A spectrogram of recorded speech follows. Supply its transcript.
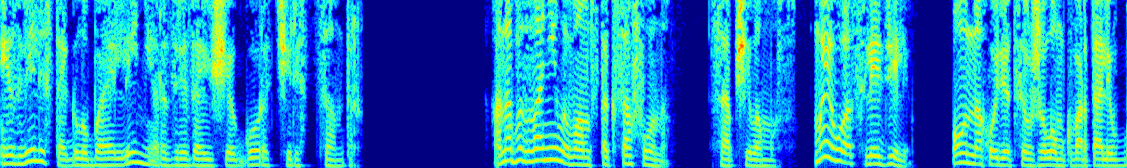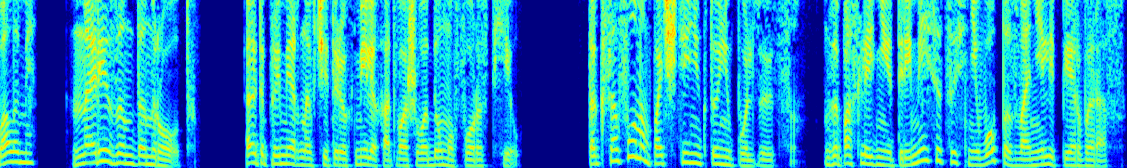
извилистая голубая линия, разрезающая город через центр. «Она позвонила вам с таксофона», — сообщила Мосс. «Мы его отследили. Он находится в жилом квартале в Баламе на Ризенден-Роуд. Это примерно в четырех милях от вашего дома Форест-Хилл. Таксофоном почти никто не пользуется. За последние три месяца с него позвонили первый раз.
